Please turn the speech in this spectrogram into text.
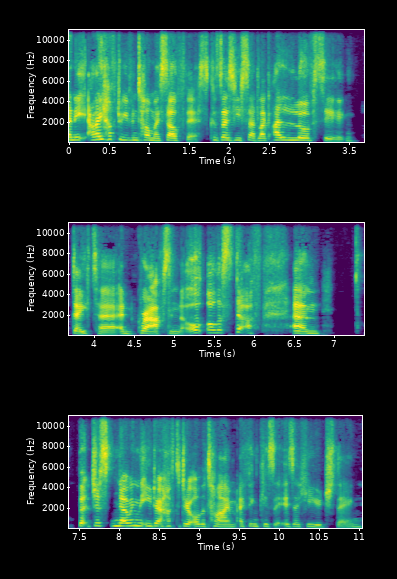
and it, I have to even tell myself this because, as you said, like I love seeing data and graphs and all, all the stuff. Um, but just knowing that you don't have to do it all the time, I think is is a huge thing.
